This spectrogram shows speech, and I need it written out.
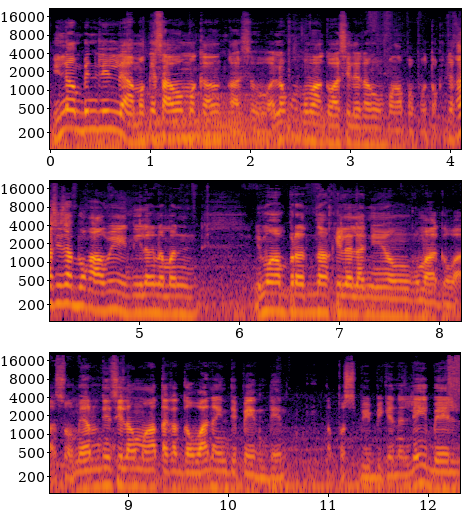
yun lang ang binili nila, mag-asawang magkaangka. So, alam ko gumagawa sila ng mga paputok. Kasi sa Bukawi, hindi lang naman yung mga brand na kilala niyo yung gumagawa. So, meron din silang mga tagagawa na independent. Tapos, bibigyan ng label.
